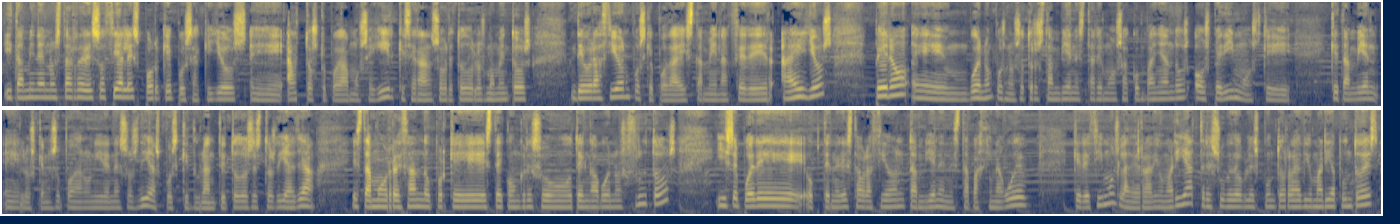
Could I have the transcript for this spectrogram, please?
y también en nuestras redes sociales porque pues aquellos eh, actos que podamos seguir, que serán sobre todo los momentos de oración, pues que podáis también acceder a ellos. Pero eh, bueno, pues nosotros también estaremos acompañando. Os pedimos que, que también eh, los que no se puedan unir en esos días, pues que durante todos estos días ya estamos rezando porque este congreso tenga buenos frutos y se puede obtener esta oración también en esta página web que decimos, la de Radio María, www.radiomaria.es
